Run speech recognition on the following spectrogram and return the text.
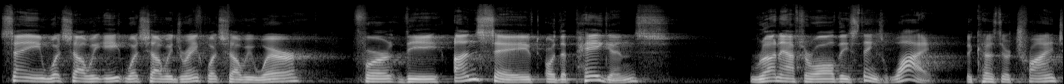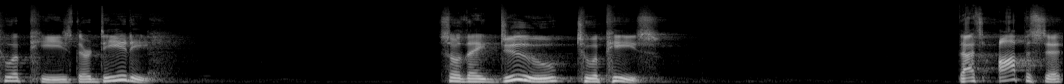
Saying, What shall we eat? What shall we drink? What shall we wear? For the unsaved or the pagans run after all these things. Why? Because they're trying to appease their deity. So they do to appease. That's opposite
